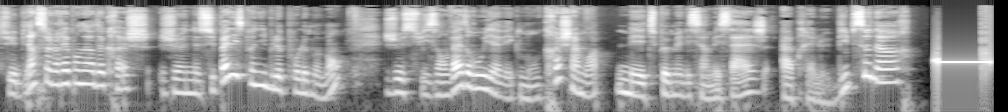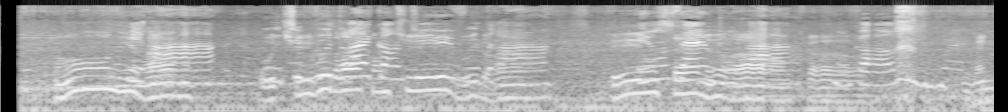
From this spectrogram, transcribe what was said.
Tu es bien sur le répondeur de Crush. Je ne suis pas disponible pour le moment. Je suis en vadrouille avec mon crush à moi, mais tu peux me laisser un message après le bip sonore. On ira où tu voudras quand tu voudras. Et on s'aimera encore. Même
